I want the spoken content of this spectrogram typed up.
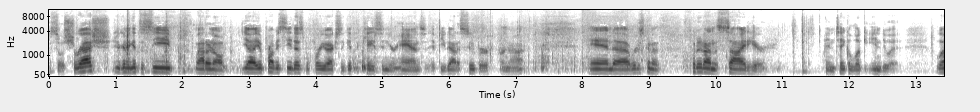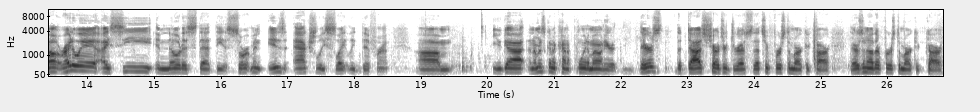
so Suresh, you're going to get to see, I don't know, yeah, you'll probably see this before you actually get the case in your hands, if you got a super or not. And uh, we're just going to put it on the side here and take a look into it. Well, right away I see and notice that the assortment is actually slightly different. Um, you got, and I'm just going to kind of point them out here. There's the Dodge Charger Drift, so that's your first to market car. There's another first to market car.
